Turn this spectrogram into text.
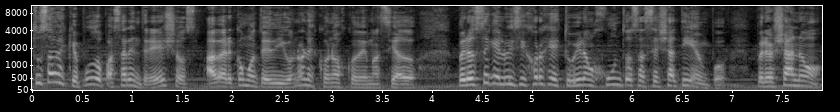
¿Tú sabes qué pudo pasar entre ellos? A ver, ¿cómo te digo? No les conozco demasiado. Pero sé que Luis y Jorge estuvieron juntos hace ya tiempo, pero ya no.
